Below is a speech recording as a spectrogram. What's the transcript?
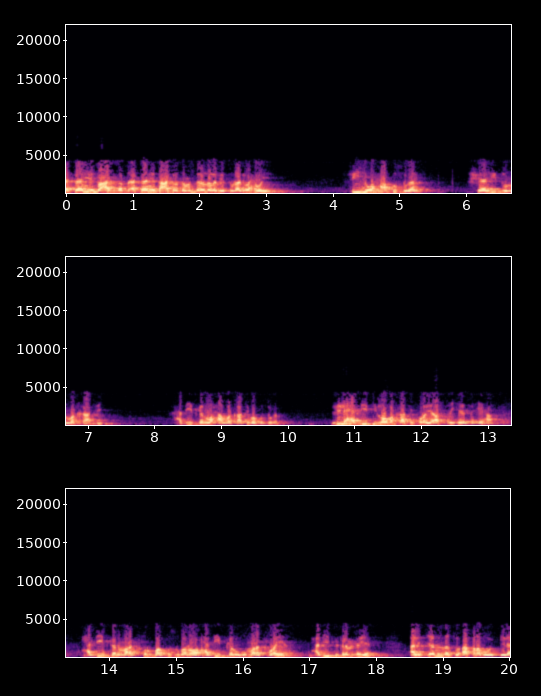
Athaniyatu cashrata athaaniyata cashrata masalada labiyo tobnaadi waxa weeye fiihi waxaa ku sugan shaahidun markhaati. Xadiidkan waxaa markhaati baa ku sugan. Lilxadiidi loo markhaati furaya asaxiixi ee saxiixa. Xadiidkan marag fur baa ku sugan oo xadiid kalu u marag furaya. Xadiidka kale muxuu yahay aljannatu aqrabu ila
